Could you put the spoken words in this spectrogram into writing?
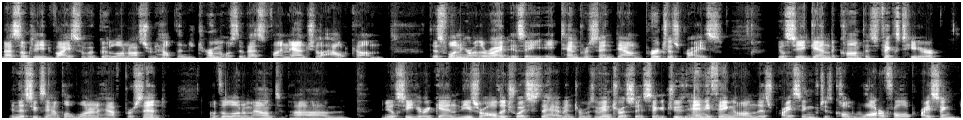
That's up to the advice of a good loan officer to help them determine what's the best financial outcome. This one here on the right is a, a 10% down purchase price You'll see again the comp is fixed here in this example at one and a half percent of the loan amount. Um, and you'll see here again, these are all the choices they have in terms of interest rates. They could choose anything on this pricing, which is called waterfall pricing.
